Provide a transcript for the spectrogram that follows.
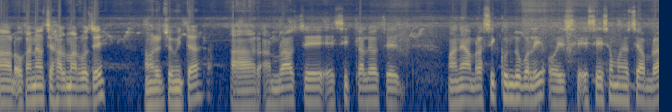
আর ওখানে হচ্ছে হাল মারবো যে আমাদের জমিটা। আর আমরা হচ্ছে এই শীতকালে হচ্ছে মানে আমরা শিক্ষুন্দু বলি, ওই সেই সময় হচ্ছে আমরা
